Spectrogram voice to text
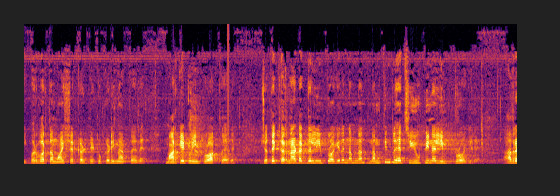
ಈಗ ಬರ್ಬರ್ತಾ ಮಾಯ್ಶ್ಚರ್ ಕಂಟೆಂಟು ಕಡಿಮೆ ಆಗ್ತಾ ಇದೆ ಮಾರ್ಕೆಟು ಇಂಪ್ರೂವ್ ಆಗ್ತಾ ಇದೆ. ಜೊತೆ ಕರ್ನಾಟಕದಲ್ಲಿ ಇಂಪ್ರೂವ್ ಆಗಿದೆ ನಮ್ಮ ನನ್ನ ನಮ್ಗಿಂತಲೂ ಹೆಚ್ಚು ಯು ಪಿನಲ್ಲಿ ಇಂಪ್ರೂವ್ ಆಗಿದೆ. ಆದರೆ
